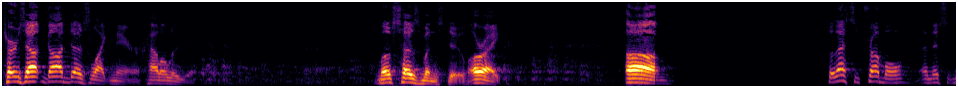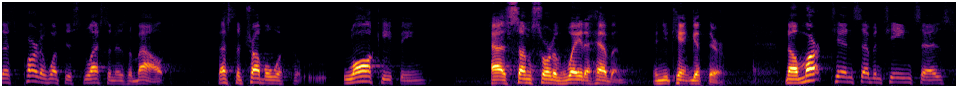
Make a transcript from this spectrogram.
Turns out God does like Nair. Hallelujah. Most husbands do. All right. Um, so that's the trouble, and this, that's part of what this lesson is about. That's the trouble with law keeping as some sort of way to heaven, and you can't get there. Now Mark 10:17 says,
